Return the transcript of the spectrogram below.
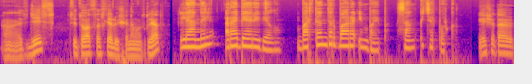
А, здесь ситуация следующая, на мой взгляд. Леонель Рабиа Ревелу, бартендер бара «Имбайб», Санкт-Петербург. Я считаю,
